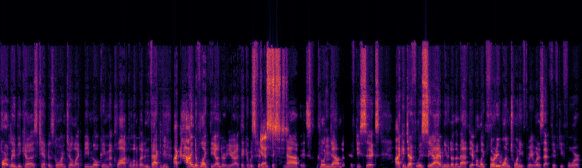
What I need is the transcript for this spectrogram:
partly because Tampa's going to like be milking the clock a little bit. In fact, mm-hmm. I kind of like the under here. I think it was 56 yes. and a half. It's clicked mm-hmm. down to 56. I could definitely see, I haven't even done the math yet, but like 31 23. What is that, 54?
